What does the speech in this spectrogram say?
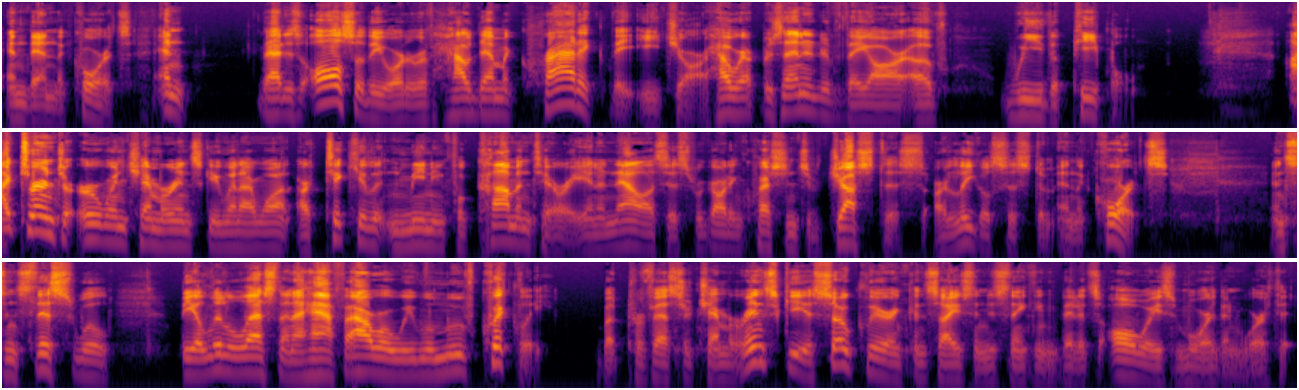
and then the courts. And that is also the order of how democratic they each are, how representative they are of we the people. I turn to Erwin Chemerinsky when I want articulate and meaningful commentary and analysis regarding questions of justice, our legal system, and the courts. And since this will be a little less than a half hour, we will move quickly. But Professor Chemerinsky is so clear and concise in his thinking that it's always more than worth it.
